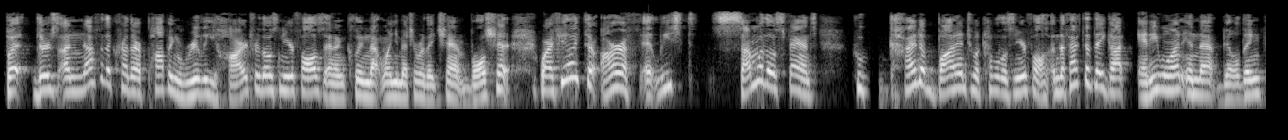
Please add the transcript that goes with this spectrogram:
but there's enough of the crowd that are popping really hard for those near falls and including that one you mentioned where they chant bullshit, where I feel like there are at least some of those fans who kind of bought into a couple of those near falls. And the fact that they got anyone in that building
